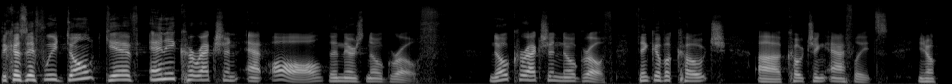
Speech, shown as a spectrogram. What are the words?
Because if we don't give any correction at all, then there's no growth. No correction, no growth. Think of a coach uh, coaching athletes. You know,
